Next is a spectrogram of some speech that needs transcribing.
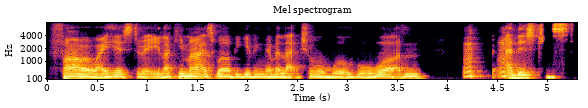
faraway history. Like you might as well be giving them a lecture on World War One. and it's just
